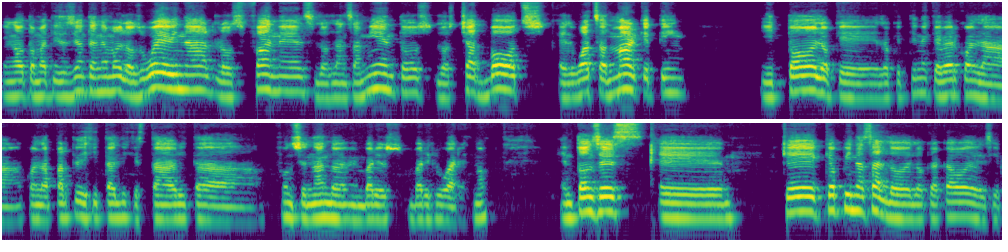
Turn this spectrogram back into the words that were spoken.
En automatización tenemos los webinars, los funnels, los lanzamientos, los chatbots, el WhatsApp marketing y todo lo que, lo que tiene que ver con la, con la parte digital y que está ahorita funcionando en varios, varios lugares, ¿no? Entonces, eh, ¿qué, ¿qué opinas, Aldo, de lo que acabo de decir?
